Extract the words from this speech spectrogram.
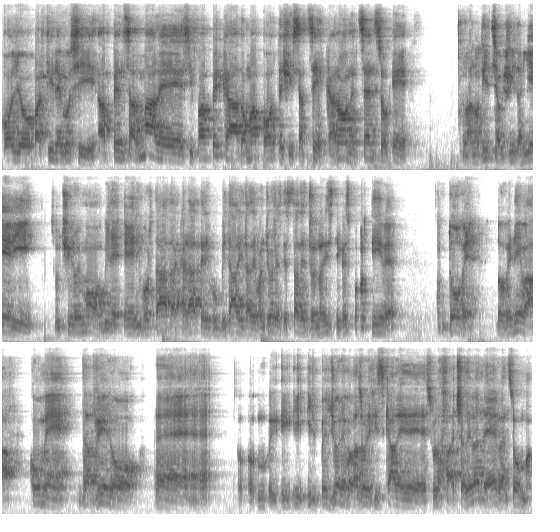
voglio partire così, a pensare male si fa peccato, ma a volte ci si azzecca, no? Nel senso che la notizia uscita ieri sul Ciro Immobile e riportata a caratteri cubitali dalle maggiori testate giornalistiche sportive, dove lo vedeva come davvero eh, il, peggiore evasore fiscale sulla faccia della terra, insomma,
